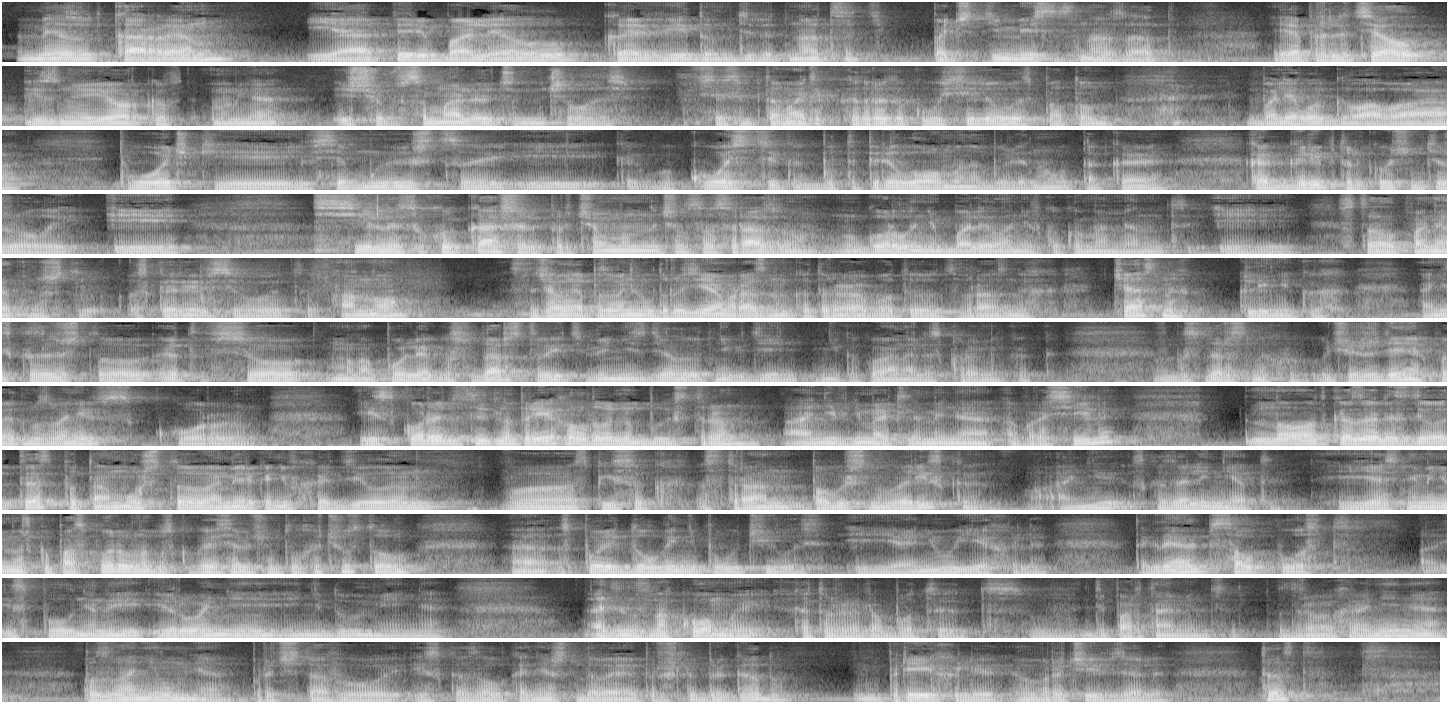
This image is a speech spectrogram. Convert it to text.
Меня зовут Карен. Я переболел ковидом-19 почти месяц назад. Я прилетел из Нью-Йорка. У меня еще в самолете началась вся симптоматика, которая только усиливалась потом. Болела голова, почки и все мышцы, и как бы кости как будто переломаны были. Ну, такая, как грипп, только очень тяжелый. И сильный сухой кашель, причем он начался сразу. Ну, Горло не болело ни в какой момент. И стало понятно, что, скорее всего, это оно. Сначала я позвонил друзьям разным, которые работают в разных частных клиниках. Они сказали, что это все монополия государства, и тебе не сделают нигде никакой анализ, кроме как в государственных учреждениях, поэтому звонили в скорую. И скорая действительно приехала довольно быстро. Они внимательно меня опросили, но отказались сделать тест, потому что Америка не входила в список стран повышенного риска. Они сказали нет. И я с ними немножко поспорил, но поскольку я себя очень плохо чувствовал, э, спорить долго не получилось. И они уехали. Тогда я написал пост, исполненный иронии и недоумения. Один знакомый, который работает в департаменте здравоохранения, позвонил мне, прочитав его, и сказал, конечно, давай я пришлю бригаду. Приехали, врачи взяли тест.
